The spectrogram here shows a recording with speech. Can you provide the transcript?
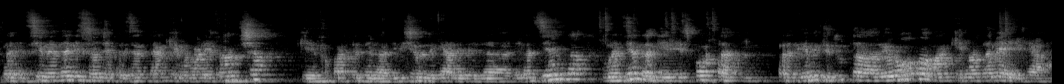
Beh, insieme a Dennis oggi è presente anche Emanuele Francia che fa parte della divisione legale del, dell'azienda, un'azienda che esporta in praticamente tutta l'Europa, ma anche Nord America,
